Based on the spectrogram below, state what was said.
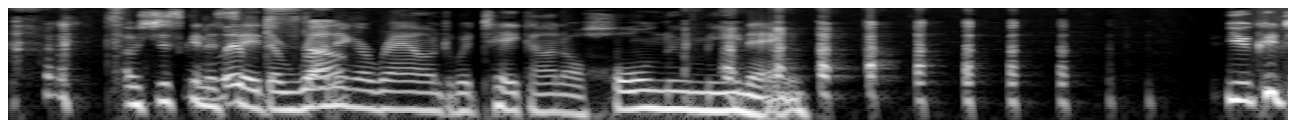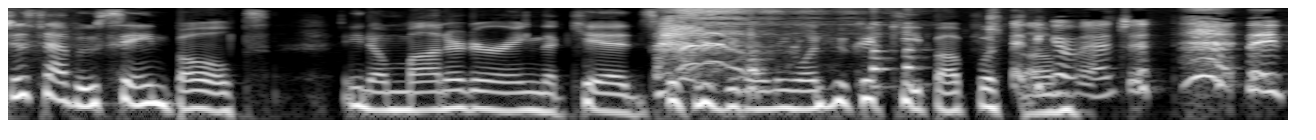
I was just going to say the stuff. running around would take on a whole new meaning. you could just have Usain Bolt, you know, monitoring the kids because he's the only one who could keep up with them. Can you imagine? They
